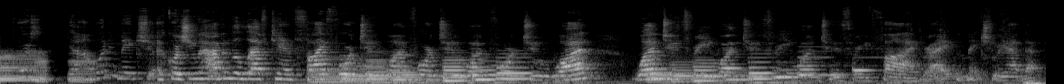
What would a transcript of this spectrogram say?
Of course, yeah, I want to make sure. Of course, you have in the left hand five, four, two, one, four, two, one, four, two, one, one, two, three, one, two, three, one, two, three, five. Right? We make sure we have that.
